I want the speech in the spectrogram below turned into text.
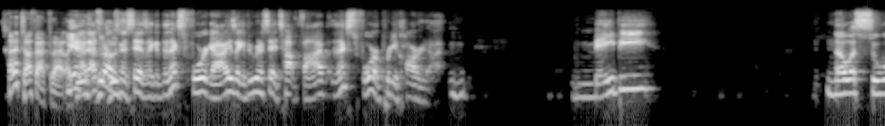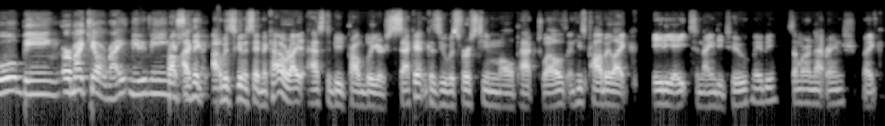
It's kind of tough after that. Like, yeah, who's- that's what I was going to say. It's like the next four guys, like if you were going to say a top five, the next four are pretty hard. Maybe Noah Sewell being, or Mykael Wright, maybe being. Prob- I think I was going to say Mykael Wright has to be probably your second because he was first team All Pac 12, and he's probably like 88 to 92, maybe somewhere in that range, like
